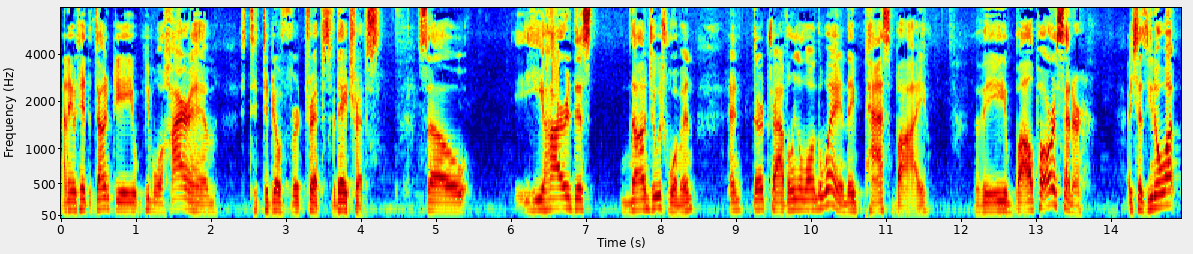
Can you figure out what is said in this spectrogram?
and he would take the donkey, people would hire him to, to go for trips, for day trips. So he hired this non-Jewish woman and they're traveling along the way and they pass by the Baal Center. And she says, you know what?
